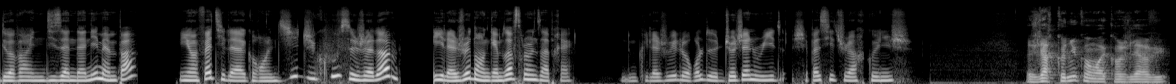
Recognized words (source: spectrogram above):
il doit avoir une dizaine d'années, même pas. Et en fait, il a grandi, du coup, ce jeune homme, et il a joué dans Games of Thrones après. Donc, il a joué le rôle de Jojen Reed. Je sais pas si tu l'as reconnu. Je l'ai reconnu quand, quand je l'ai revu.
